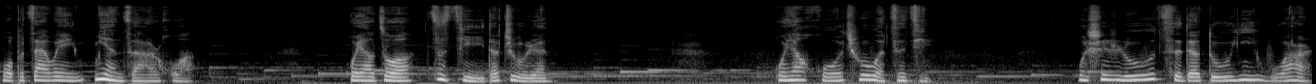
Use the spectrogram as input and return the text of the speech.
我不再为面子而活。我要做自己的主人，我要活出我自己。我是如此的独一无二，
